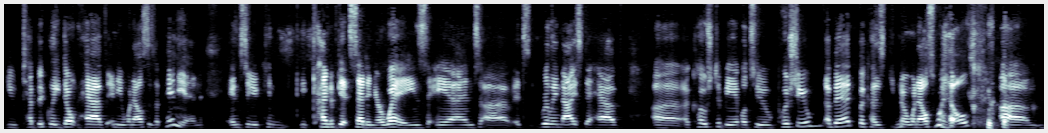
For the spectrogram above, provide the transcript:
you typically don't have anyone else's opinion. And so you can you kind of get set in your ways. And uh, it's really nice to have uh, a coach to be able to push you a bit because no one else will um,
